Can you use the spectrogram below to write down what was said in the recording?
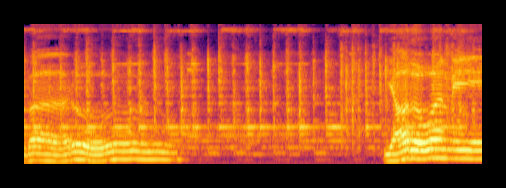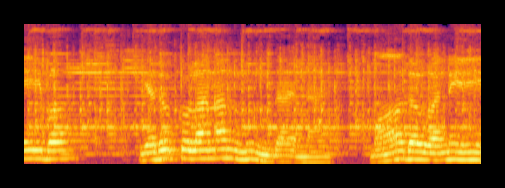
ಬರು. ಯಾದವ ನೀ ಯದುಕುಲ ನಂದನ ಮಾಧವನೇ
